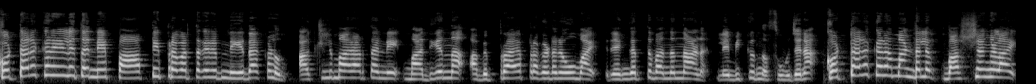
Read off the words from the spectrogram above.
കൊട്ടാരക്കരയിലെ തന്നെ പാർട്ടി പ്രവർത്തകരും നേതാക്കളും അഖിൽ മാരാർ തന്നെ മതിയെന്ന അഭിപ്രായ പ്രകടനവുമായി രംഗത്ത് വന്നെന്നാണ് ലഭിക്കുന്ന സൂചന. കൊട്ടാരക്കര മണ്ഡലം വർഷങ്ങളായി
